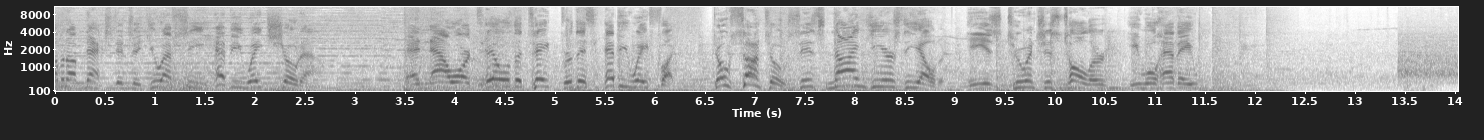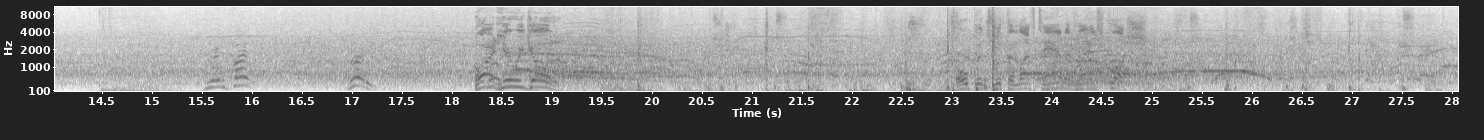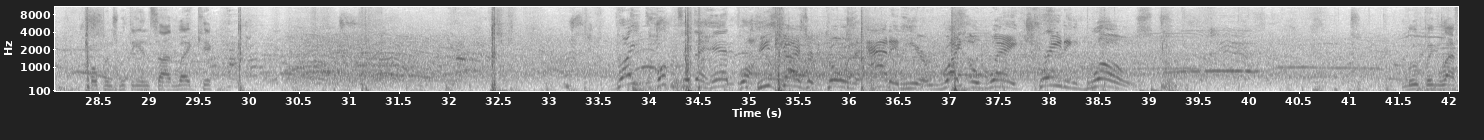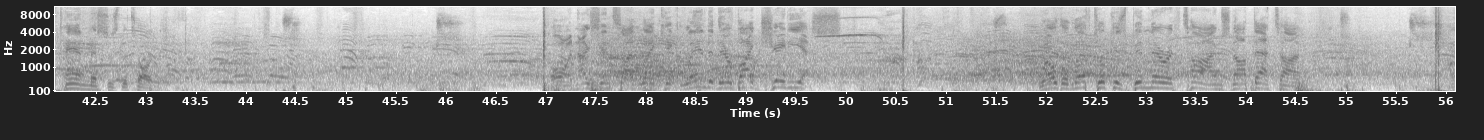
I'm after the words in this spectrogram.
Coming up next, it's a UFC heavyweight showdown. And now our tale of the tape for this heavyweight fight. Dos Santos is nine years the elder. He is two inches taller. He will have a... You ready to fight? Ready. All right, here we go. Opens with the left hand and lands flush. Opens with the inside leg kick. Right hook to the head block. These guys are going at it here right away, trading blows. Looping left hand misses the target. Oh, a nice inside leg kick landed there by JDS. Well, the left hook has been there at times, not that time.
